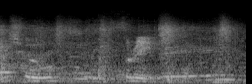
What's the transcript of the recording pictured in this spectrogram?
two, three.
